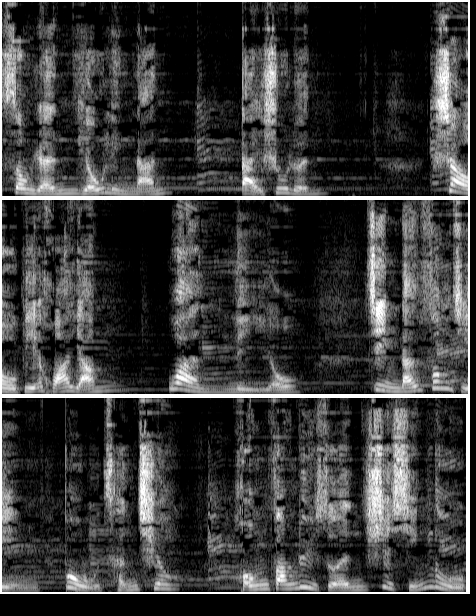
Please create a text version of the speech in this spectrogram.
宋人游岭南，戴叔伦。少别华阳万里游，晋南风景不曾秋。红芳绿笋是行路，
